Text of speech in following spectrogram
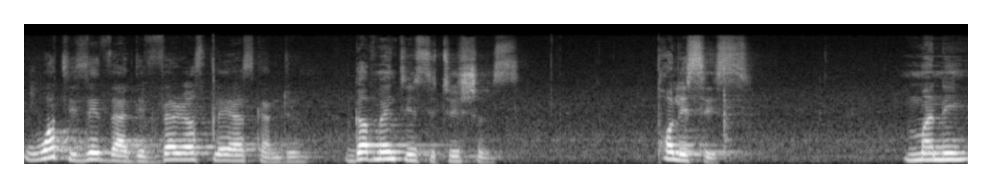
what is it that the various players can do? Government institutions, policies. Money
